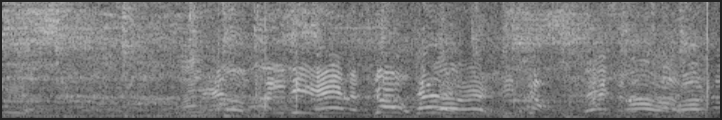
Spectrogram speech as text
here. And Play D, hey, let's go! Let's go. Priđi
